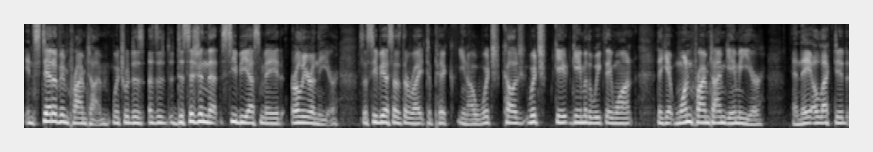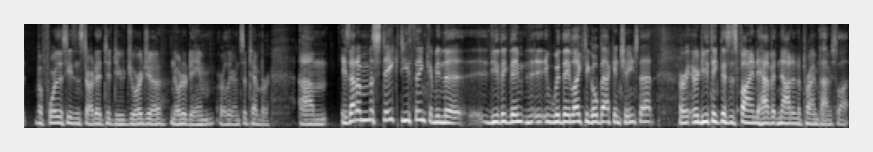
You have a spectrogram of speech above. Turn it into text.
instead of in prime time, which was a a decision that CBS made earlier in the year. So CBS has the right to pick, you know, which college which game of the week they want. They get one primetime game a year and they elected before the season started to do Georgia Notre Dame earlier in September. Um, is that a mistake? Do you think? I mean, the do you think they would they like to go back and change that, or, or do you think this is fine to have it not in a prime time slot?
